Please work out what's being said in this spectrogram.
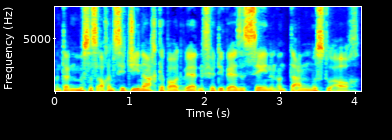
und dann muss das auch in CG nachgebaut werden für diverse Szenen. Und dann musst du auch,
